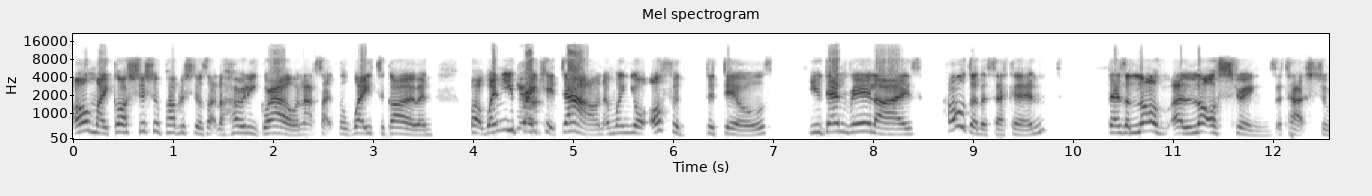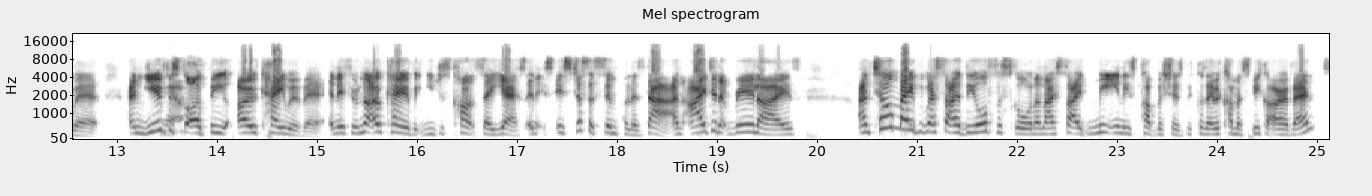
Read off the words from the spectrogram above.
oh my gosh, traditional publishing is like the holy grail and that's like the way to go. And but when you yeah. break it down and when you're offered the deals, you then realize, hold on a second, there's a lot of a lot of strings attached to it. And you've yeah. just got to be okay with it. And if you're not okay with it, you just can't say yes. And it's it's just as simple as that. And I didn't realize until maybe we started the author school and I started meeting these publishers because they would come and speak at our events.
